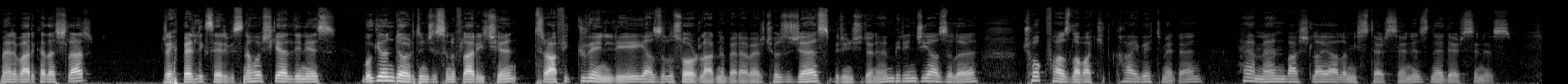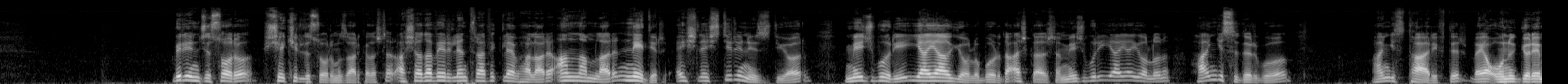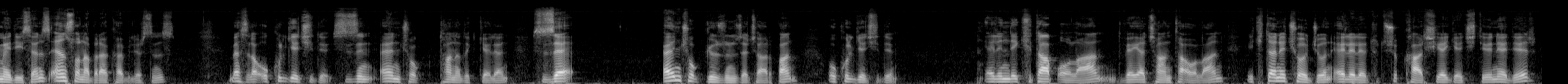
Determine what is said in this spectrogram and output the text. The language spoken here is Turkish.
Merhaba arkadaşlar. Rehberlik servisine hoş geldiniz. Bugün 4. sınıflar için trafik güvenliği yazılı sorularını beraber çözeceğiz. Birinci dönem birinci yazılı. Çok fazla vakit kaybetmeden hemen başlayalım isterseniz. Ne dersiniz? Birinci soru şekilli sorumuz arkadaşlar. Aşağıda verilen trafik levhaları anlamları nedir? Eşleştiriniz diyor. Mecburi yaya yolu burada. Arkadaşlar mecburi yaya yolu hangisidir bu? Hangisi tariftir? Veya onu göremediyseniz en sona bırakabilirsiniz. Mesela okul geçidi sizin en çok tanıdık gelen, size en çok gözünüze çarpan okul geçidi. Elinde kitap olan veya çanta olan iki tane çocuğun el ele tutuşup karşıya geçtiği nedir?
